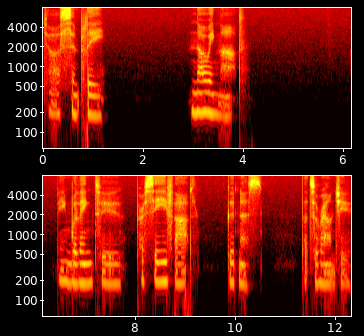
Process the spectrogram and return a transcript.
just simply knowing that, being willing to perceive that goodness that's around you.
